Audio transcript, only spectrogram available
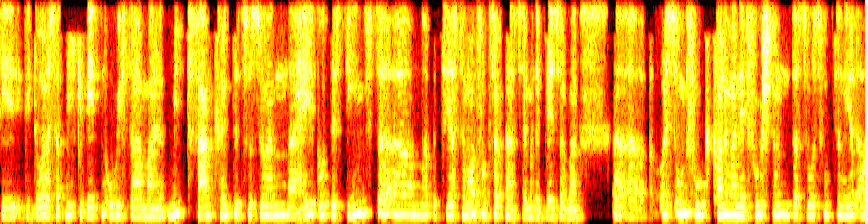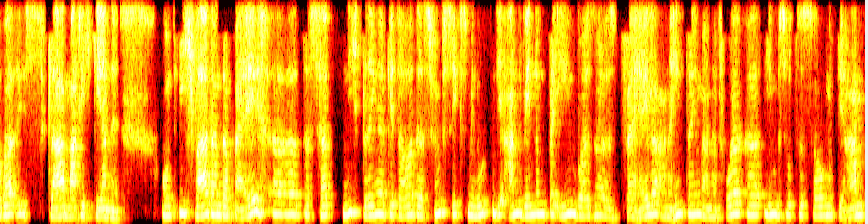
die, die Doris hat mich gebeten, ob ich da mal mitfahren könnte zu so einem Heilgottesdienst. Äh, habe zuerst am Anfang gesagt, na, das sei mir nicht besser, aber äh, alles Unfug kann ich mir nicht vorstellen, dass sowas funktioniert, aber ist klar, mache ich gerne. Und ich war dann dabei, äh, das hat nicht länger gedauert als fünf, sechs Minuten. Die Anwendung bei ihm war also, zwei Heiler, einer hinter ihm, einer vor äh, ihm sozusagen. Und die haben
